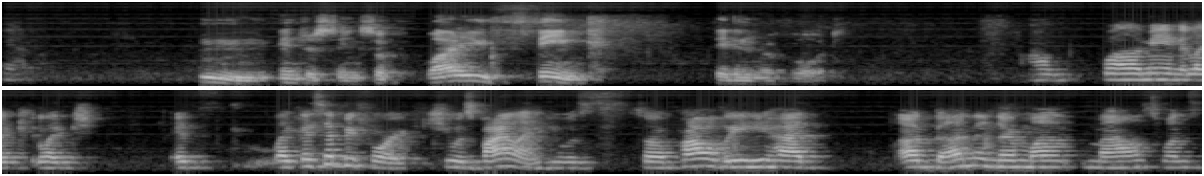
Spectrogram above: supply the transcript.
yeah. Hmm, interesting. So why do you think they didn't revolt? Um, well, I mean, like like it's like I said before, he was violent. He was so probably he had a gun in their mouths once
